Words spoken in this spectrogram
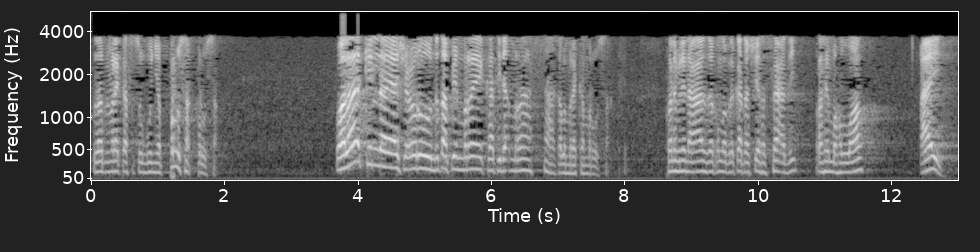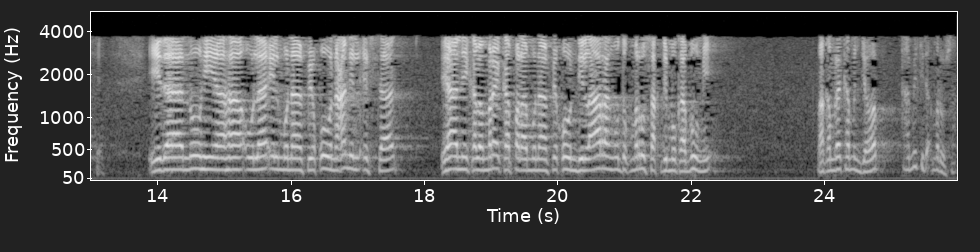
tetapi mereka sesungguhnya perusak-perusak Walakin la yash'urun. Tetapi mereka tidak merasa kalau mereka merusak. Qanifidina azakumullah berkata Syekh Sa'di rahimahullah. Ay. Idza nuhiya haula'il munafiqun 'anil ifsad. Yakni kalau mereka para munafiqun dilarang untuk merusak di muka bumi. Maka mereka menjawab, kami tidak merusak.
